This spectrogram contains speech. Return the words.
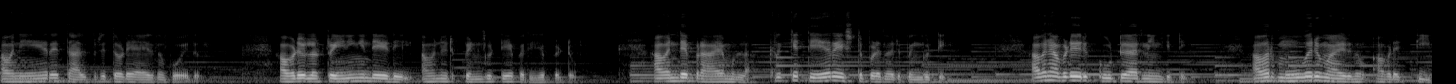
അവൻ ഏറെ താല്പര്യത്തോടെയായിരുന്നു പോയത്. അവിടെയുള്ള ട്രെയിനിങ്ങിന്റെ ഇടയിൽ അവനൊരു പെൺകുട്ടിയെ പരിചയപ്പെട്ടു. അവന്റെ പ്രായമുള്ള ക്രിക്കറ്റ് ഏറെ ഇഷ്ടപ്പെടുന്ന ഒരു പെൺകുട്ടി. അവൻ അവിടെ ഒരു കൂട്ടുകാരനെയും കിട്ടി. അവർ മൂവരുമായിരുന്നു അവിടെ ടീം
